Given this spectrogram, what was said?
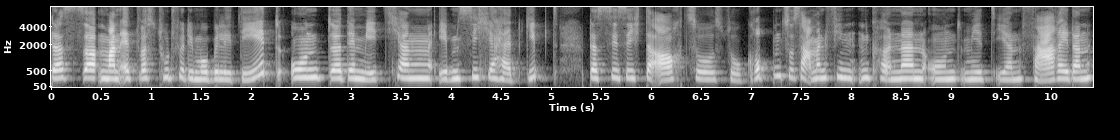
dass äh, man etwas tut für die Mobilität und dem Mädchen eben Sicherheit gibt, dass sie sich da auch zu so Gruppen zusammenfinden können und mit ihren Fahrrädern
